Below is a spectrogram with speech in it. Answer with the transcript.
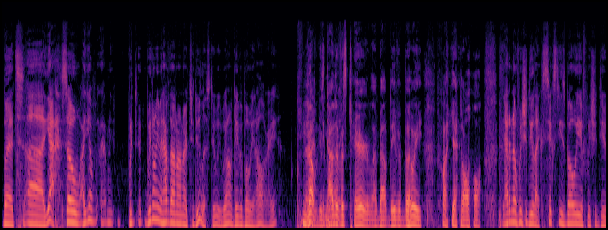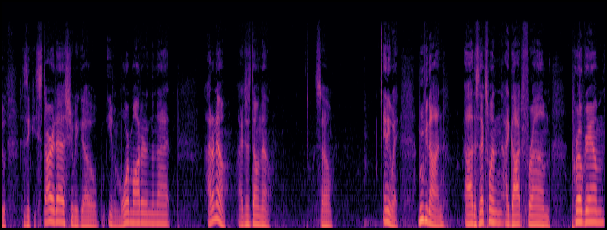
But uh, yeah, so I, have, I mean, we, we don't even have that on our to do list, do we? We don't have David Bowie at all, right? no, because neither of us care about David Bowie like at all. I don't know if we should do like 60s Bowie, if we should do Ziggy Stardust. Should we go even more modern than that? I don't know. I just don't know. So, anyway, moving on. Uh, this next one I got from Program.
